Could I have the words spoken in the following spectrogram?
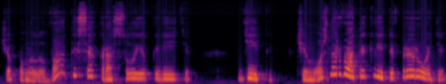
щоб помилуватися красою квітів. Діти, чи можна рвати квіти в природі?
